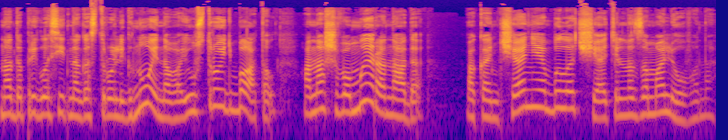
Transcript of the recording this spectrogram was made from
Надо пригласить на гастроли Гнойного и устроить батл. А нашего мэра надо... Окончание было тщательно замалевано.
